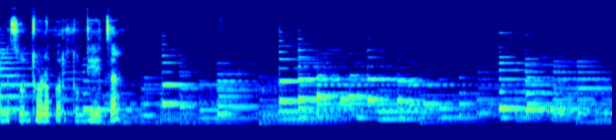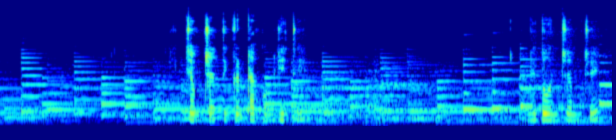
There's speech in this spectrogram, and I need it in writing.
लसूण थोडा परतून घ्यायचा. चमचा तिखट टाकून घेते. आणि दोन चमचे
